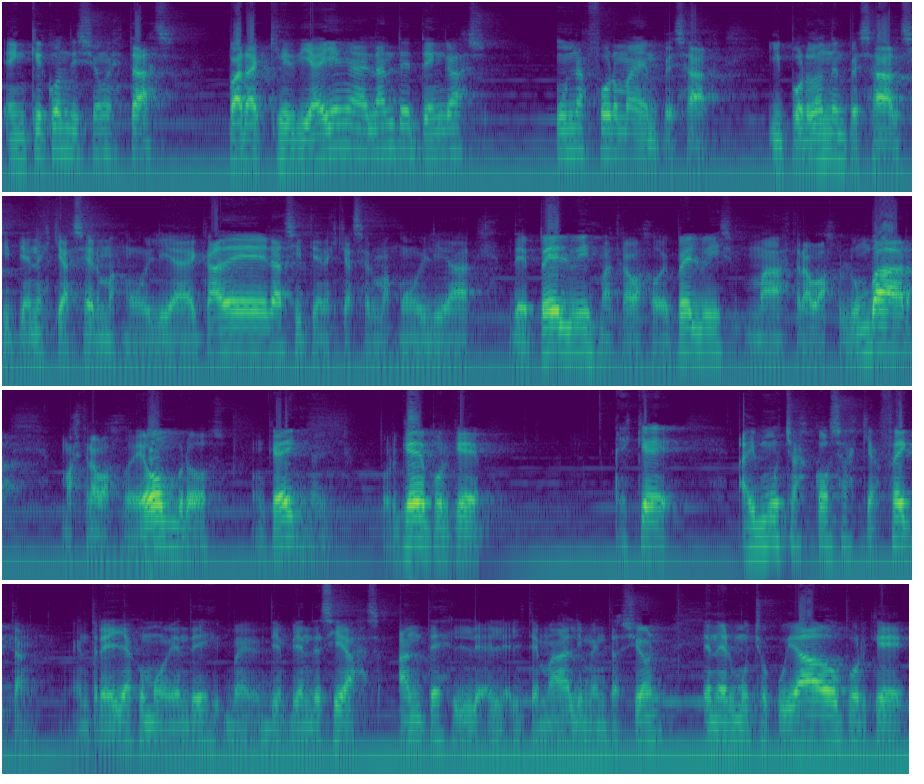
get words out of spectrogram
en qué condición estás para que de ahí en adelante tengas una forma de empezar. ¿Y por dónde empezar? Si tienes que hacer más movilidad de cadera, si tienes que hacer más movilidad de pelvis, más trabajo de pelvis, más trabajo lumbar, más trabajo de hombros, ¿ok? ¿Por qué? Porque es que hay muchas cosas que afectan, entre ellas, como bien, bien decías antes, el tema de alimentación, tener mucho cuidado porque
